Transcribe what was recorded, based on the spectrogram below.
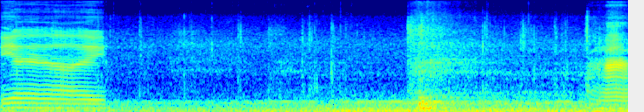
Yay. Uh.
